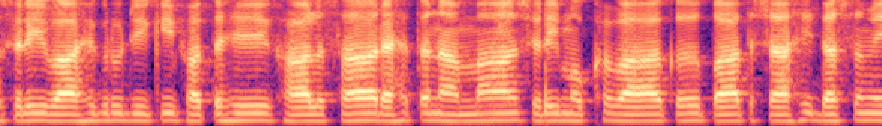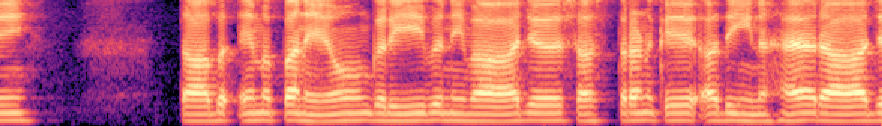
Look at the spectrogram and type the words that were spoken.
ਸ੍ਰੀ ਵਾਹਿਗੁਰੂ ਜੀ ਕੀ ਫਤਿਹ। ਖਾਲਸਾ ਰਹਿਤਨਾਮਾ ਸ੍ਰੀ ਮੁਖ ਵਾਕ ਪਾਤਸ਼ਾਹੀ ਦਸਵੀਂ। ਤਬ ਇਮ ਭਨਿਓ ਗਰੀਬ ਨਿਵਾਜ ਸ਼ਸਤਰਨ ਕੇ ਅਧੀਨ ਹੈ ਰਾਜ।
